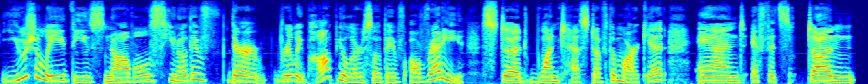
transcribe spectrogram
usually these novels, you know, they've they're really popular, so they've already stood one test of the market. And if it's done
